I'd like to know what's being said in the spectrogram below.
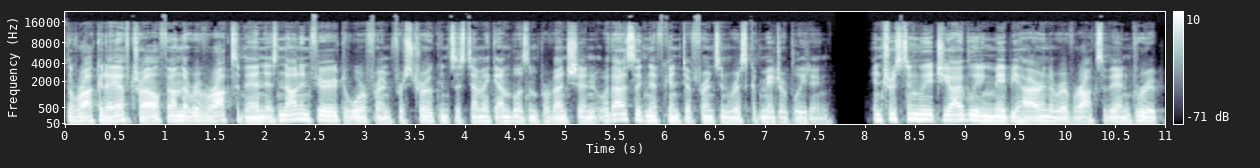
The Rocket AF trial found that rivaroxaban is not inferior to warfarin for stroke and systemic embolism prevention without a significant difference in risk of major bleeding. Interestingly, GI bleeding may be higher in the rivaroxaban group,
